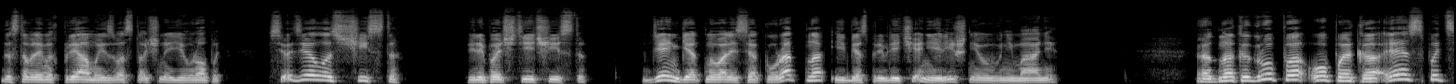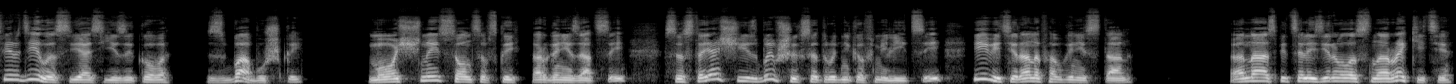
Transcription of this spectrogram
доставляемых прямо из Восточной Европы. Все делалось чисто или почти чисто. Деньги отмывались аккуратно и без привлечения лишнего внимания. Однако группа ОПКС подтвердила связь Языкова с бабушкой, мощной солнцевской организацией, состоящей из бывших сотрудников милиции и ветеранов Афганистана. Она специализировалась на рэкете,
